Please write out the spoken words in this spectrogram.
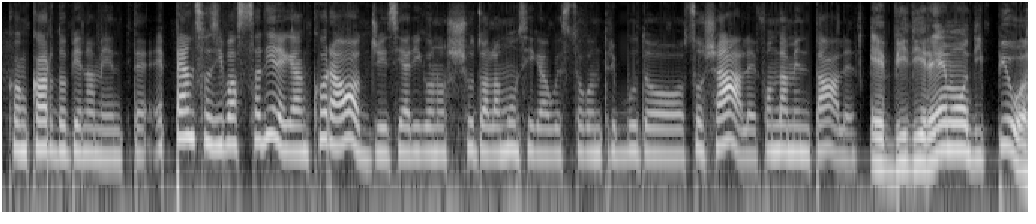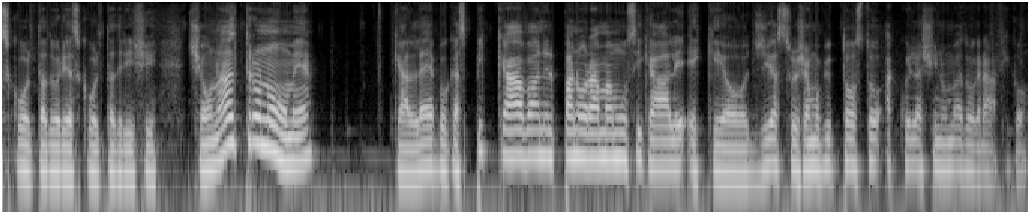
Concordo pienamente e penso si possa dire che ancora oggi sia riconosciuto alla musica questo contributo sociale, fondamentale. E vi diremo di più, ascoltatori e ascoltatrici. C'è un altro nome che all'epoca spiccava nel panorama musicale e che oggi associamo piuttosto a quella cinematografico.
